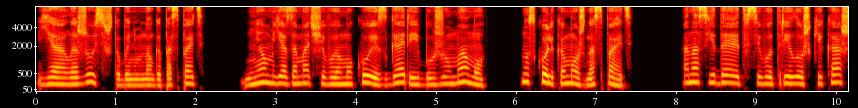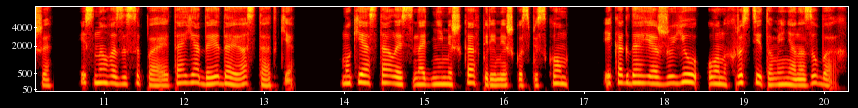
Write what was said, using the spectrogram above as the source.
Я ложусь, чтобы немного поспать. Днем я замачиваю муку из гари и бужу маму, ну сколько можно спать? Она съедает всего три ложки каши, и снова засыпает, а я доедаю остатки. Муки осталось на дне мешка вперемешку с песком, и когда я жую, он хрустит у меня на зубах.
